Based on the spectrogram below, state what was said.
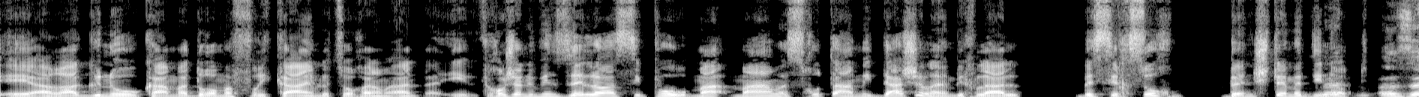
אה, הרגנו כמה דרום אפריקאים לצורך העניין, ככל שאני מבין זה לא הסיפור, מה, מה זכות העמידה שלהם בכלל בסכסוך בין שתי מדינות? זה, אז, זה,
